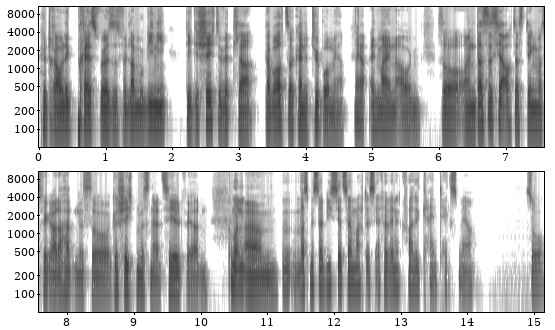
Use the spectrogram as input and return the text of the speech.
Hydraulikpress versus Lamborghini. Die Geschichte wird klar. Da braucht es auch keine Typo mehr, Ja. in meinen Augen. So, und das ist ja auch das Ding, was wir gerade hatten, ist so, Geschichten müssen erzählt werden. Guck mal, Ähm, was Mr. Beast jetzt ja macht, ist, er verwendet quasi keinen Text mehr. So.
